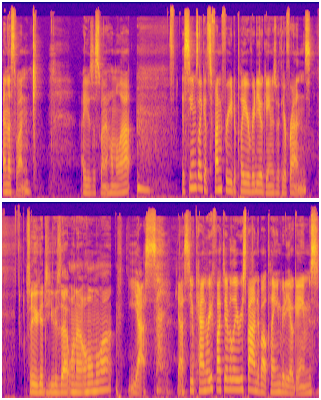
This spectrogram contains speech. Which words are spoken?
And this one, I use this one at home a lot. It seems like it's fun for you to play your video games with your friends. So you get to use that one at home a lot? Yes. Yes, you can reflectively respond about playing video games.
